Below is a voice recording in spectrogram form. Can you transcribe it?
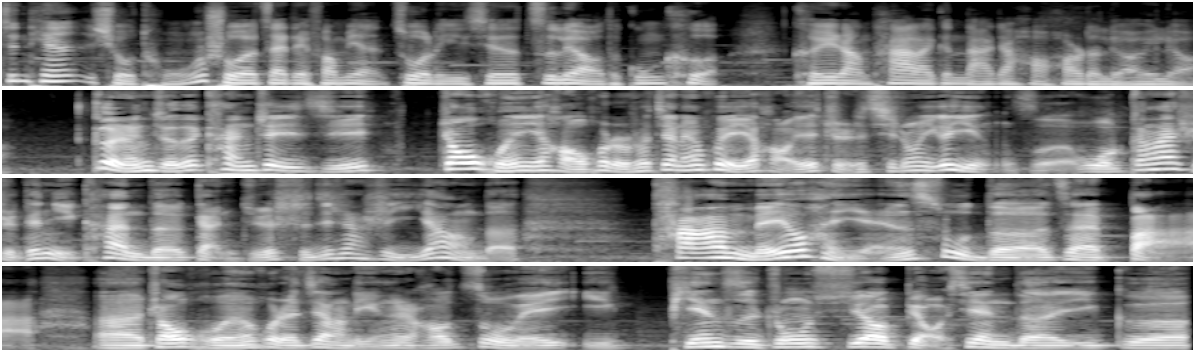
今天小童说，在这方面做了一些资料的功课，可以让他来跟大家好好的聊一聊。个人觉得看这一集招魂也好，或者说降临会也好，也只是其中一个影子。我刚开始跟你看的感觉实际上是一样的。他没有很严肃的在把呃招魂或者降临，然后作为一片子中需要表现的一个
